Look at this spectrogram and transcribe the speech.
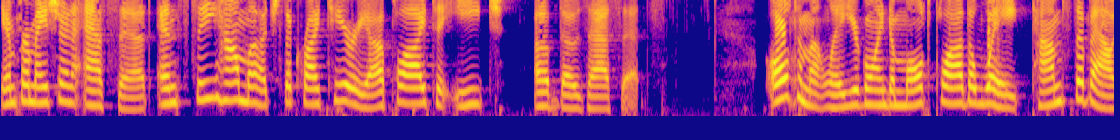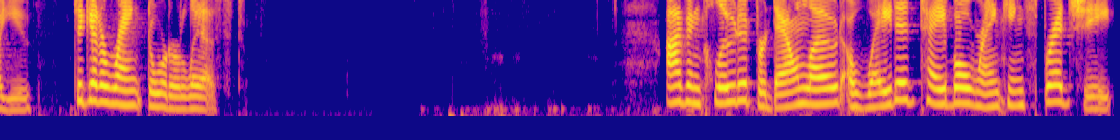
information asset and see how much the criteria apply to each of those assets. Ultimately, you're going to multiply the weight times the value to get a ranked order list. I've included for download a weighted table ranking spreadsheet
